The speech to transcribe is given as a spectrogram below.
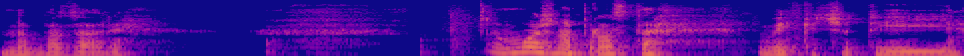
на базарі. Можна просто викачати її.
